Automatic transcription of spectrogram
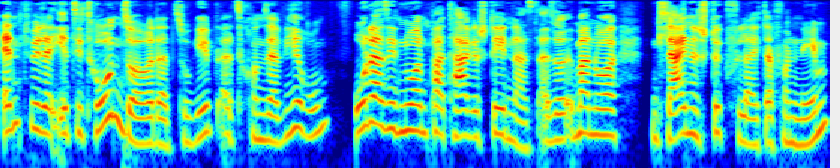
entweder ihr Zitronensäure dazu gebt als Konservierung oder sie nur ein paar Tage stehen lasst. Also immer nur ein kleines Stück vielleicht davon nehmen,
